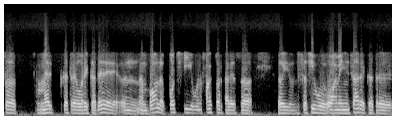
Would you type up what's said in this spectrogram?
să merg către o recădere în, în boală, pot fi un factor care să, uh, să fiu o amenințare către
